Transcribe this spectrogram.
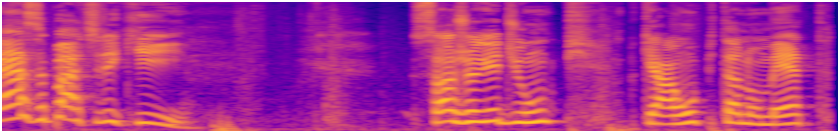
Essa partida aqui, só joguei de ump, porque a ump tá no meta.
